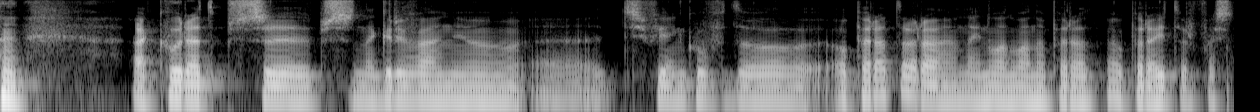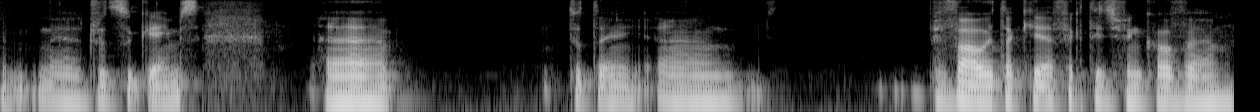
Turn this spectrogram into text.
yy, akurat przy, przy nagrywaniu e, dźwięków do operatora 911 opera, Operator właśnie e, Jutsu Games e, tutaj bywały takie efekty dźwiękowe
